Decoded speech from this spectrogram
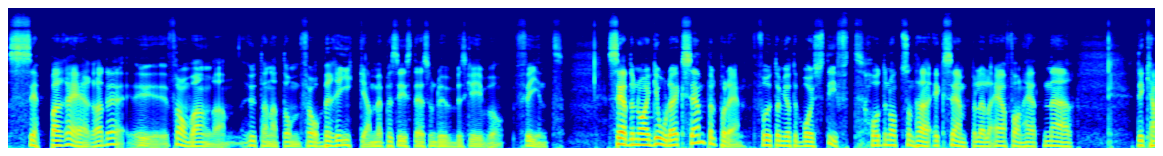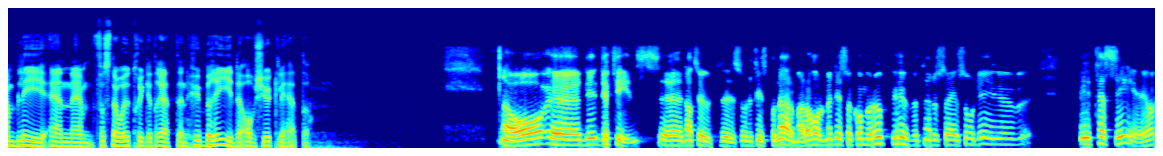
separerade eh, från varandra utan att de får berika med precis det som du beskriver fint. Ser du några goda exempel på det? Förutom Göteborgs stift. Har du något sånt här exempel eller erfarenhet när det kan bli en, eh, förstå uttrycket rätt, en hybrid av kyrkligheter? Ja, eh, det, det, finns naturligtvis och det finns på närmare håll. Men det som kommer upp i huvudet när du säger så, det är ju det är Tessé. Jag,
